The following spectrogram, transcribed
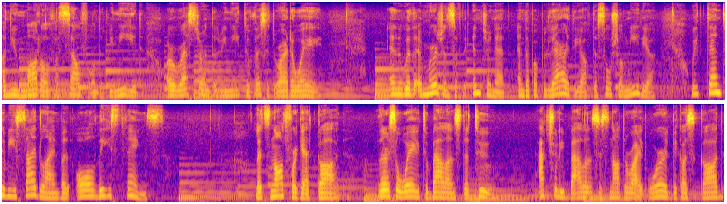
A new model of a cell phone that we need, or a restaurant that we need to visit right away. And with the emergence of the internet and the popularity of the social media, we tend to be sidelined by all these things. Let's not forget God. There's a way to balance the two. Actually, balance is not the right word because God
